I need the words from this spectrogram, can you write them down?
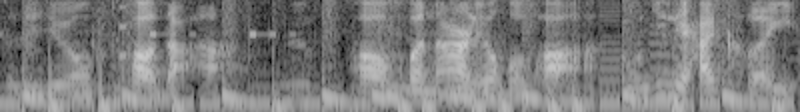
这里就用副炮打啊，用副炮换的二零火炮啊，攻击力还可以。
